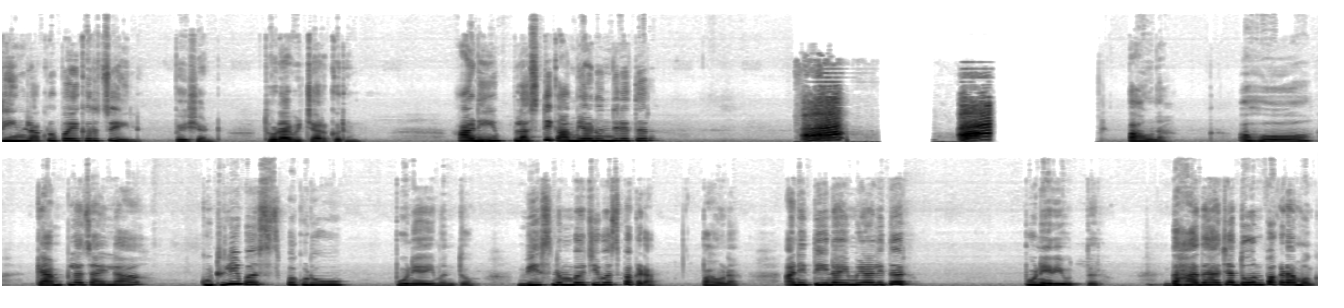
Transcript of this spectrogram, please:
तीन लाख रुपये खर्च येईल. पेशंट थोडा विचार करून. आणि प्लास्टिक आम्ही आणून दिले तर? पाहुणा अहो कॅम्पला जायला कुठली बस पकडू? पुणेरी म्हणतो. वीस नंबरची बस पकडा पाहुणा. आणि ती नाही मिळाली तर? पुणेरी उत्तर. दहा दहाच्या दोन पकडा मग.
